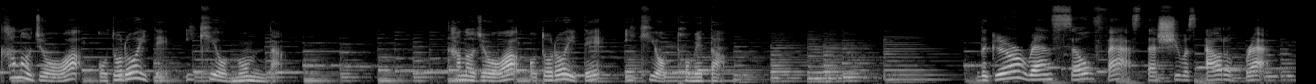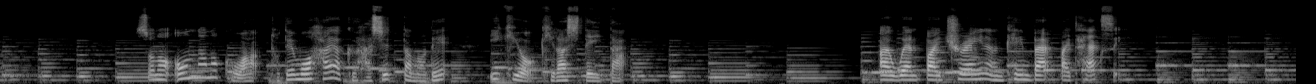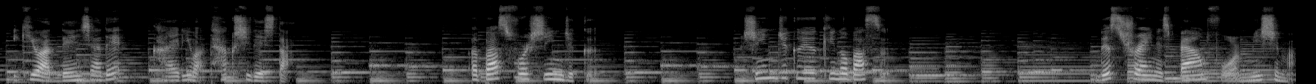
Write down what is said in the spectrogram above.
彼女は驚いて息を飲んだ彼女は驚いて息を止めた。The girl ran so fast that she was out of breath. その女の子はとても速く走ったので息を切らしていた。I went by train and came back by taxi. 行きは電車で帰りはタクシーでした。A bus for 新宿新宿行きのバス This train is bound for Mishima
